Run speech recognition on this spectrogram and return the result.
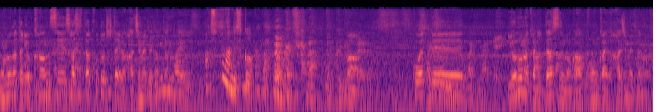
物語を完成させたこと自体が初めてだったので。あそうなんですか。まあ、こうやって世の中に出すのが今回が初めてなので、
